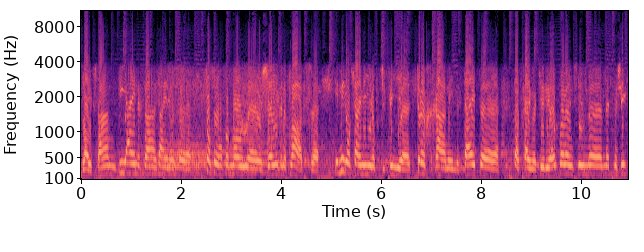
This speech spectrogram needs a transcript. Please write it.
bleef staan. Die eindigde uiteindelijk eh, toch nog op een mooie eh, zevende plaats. Eh, inmiddels zijn we hier op het circuit eh, teruggegaan in de tijd. Eh, datgene wat jullie ook wel eens doen eh, met muziek.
